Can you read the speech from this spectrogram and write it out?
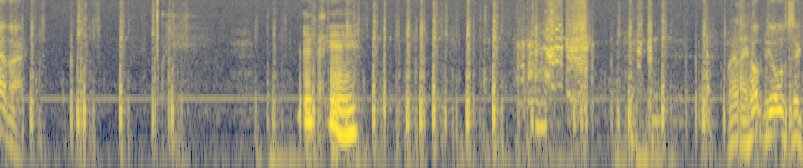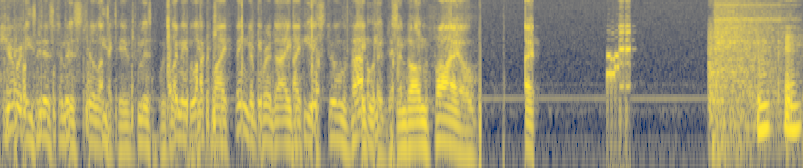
Together. Okay. Well, I hope the old security system is still active. With any luck, my fingerprint ID is still valid and on file. Okay.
